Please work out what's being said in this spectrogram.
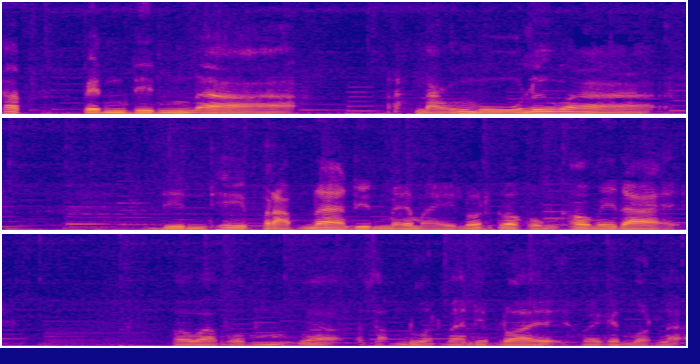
ถ้าเป็นดินหนังหมูหรือว่าดินที่ปรับหน้าดินใหม่ ๆ รถก็คงเข้าไม่ได้ เพราะว่าผมก็สำรวจมาเรียบร้อยไว้กันหมดละ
